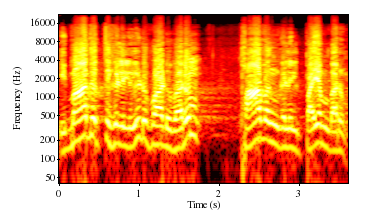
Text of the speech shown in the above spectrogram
இமாதத்துகளில் ஈடுபாடு வரும் பாவங்களில் பயம் வரும்.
